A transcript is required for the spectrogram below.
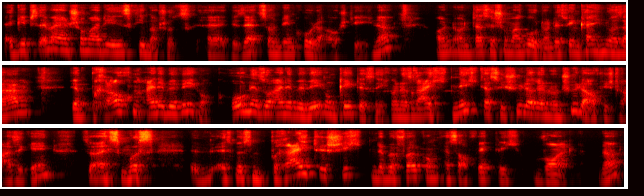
äh, gibt es immerhin schon mal dieses Klimaschutzgesetz und den Kohleausstieg. Ne? Und, und das ist schon mal gut. Und deswegen kann ich nur sagen, wir brauchen eine Bewegung. Ohne so eine Bewegung geht es nicht. Und es reicht nicht, dass die Schülerinnen und Schüler auf die Straße gehen, sondern es, muss, es müssen breite Schichten der Bevölkerung es auch wirklich wollen. Ne?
